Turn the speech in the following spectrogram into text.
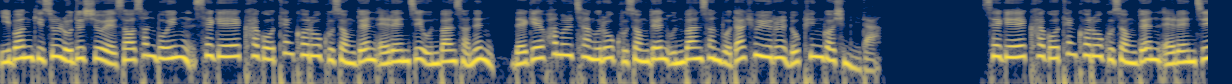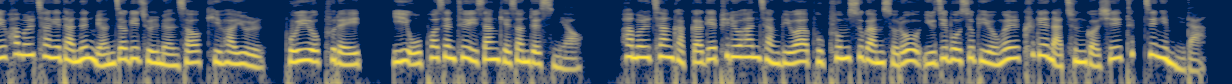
이번 기술 로드쇼에서 선보인 3개의 카고 탱커로 구성된 LNG 운반선은 4개 화물창으로 구성된 운반선보다 효율을 높인 것입니다. 3개의 카고 탱커로 구성된 LNG 화물창에 닿는 면적이 줄면서 기화율, 보일 오프레이트, 이 5% 이상 개선됐으며 화물창 각각에 필요한 장비와 부품 수 감소로 유지보수 비용을 크게 낮춘 것이 특징입니다.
